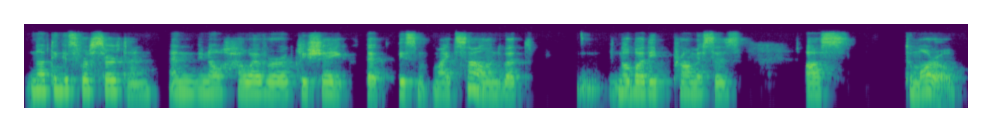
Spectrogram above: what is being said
nothing is for certain, and you know, however cliche that this might sound, but nobody promises us tomorrow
